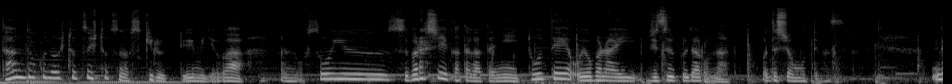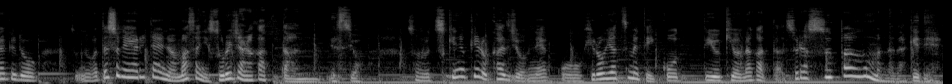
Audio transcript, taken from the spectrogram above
単独の一つ一つのスキルっていう意味ではあのそういう素晴らしい方々に到底及ばない実力だろうなと私は思ってます。だけどその私がやりたいのはまさにそれじゃなかったんですよ。その突き抜ける家事をねこう拾い集めていこうっていう気はなかったそれはスーパーウーマンなだけで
